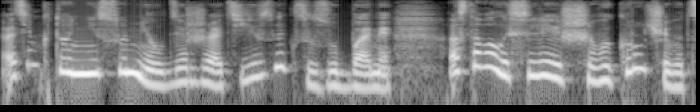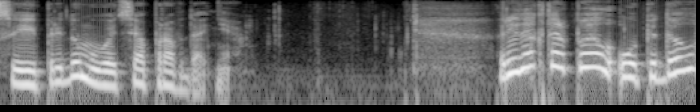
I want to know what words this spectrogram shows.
А тем, кто не сумел держать язык за зубами, оставалось лишь выкручиваться и придумывать оправдания. Редактор Пэл Опидал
